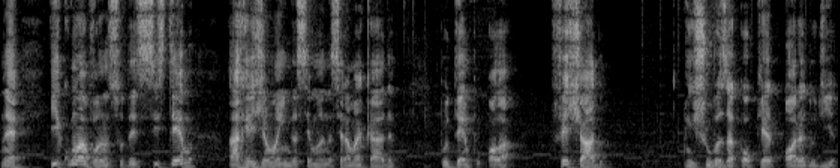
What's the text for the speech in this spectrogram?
né? E com o avanço desse sistema, a região ainda semana será marcada por tempo, ó lá, fechado em chuvas a qualquer hora do dia.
